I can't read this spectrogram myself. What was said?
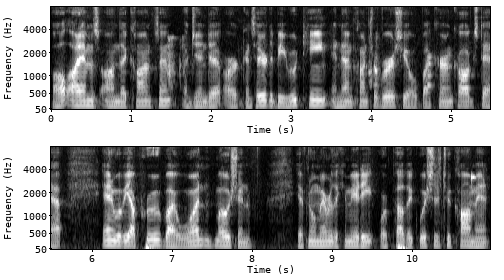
All items on the consent agenda are considered to be routine and non-controversial by Kern COG staff and will be approved by one motion if no member of the committee or public wishes to comment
